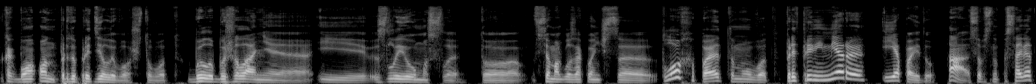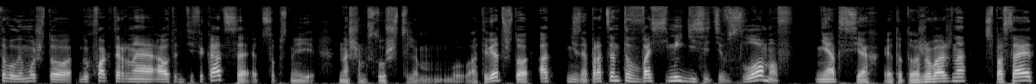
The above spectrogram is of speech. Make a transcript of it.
как бы он предупредил его, что вот было бы желание и злые умыслы, то все могло закончиться плохо, поэтому вот предприми меры, и я пойду. А, собственно, посоветовал ему, что двухфакторная аутентификация, это, собственно, и нашим слушателям ответ, что от, не знаю, процентов 80 взломов не от всех, это тоже важно, спасает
